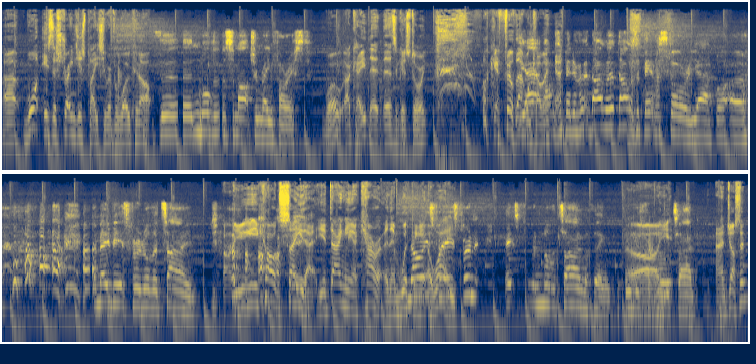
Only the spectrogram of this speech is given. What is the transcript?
Uh, what is the strangest place you've ever woken up? The northern Sumatran rainforest. Well, okay, there, there's a good story. I can feel that one coming. that was a bit of a, that was, that was a bit of a story, yeah, but uh, and maybe it's for another time. Oh, you, you can't say that. You're dangling a carrot and then whipping No, it it's for, away. it's for an- it's for another time, I think. I think it's for Oh, another yeah. time. And Justin,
